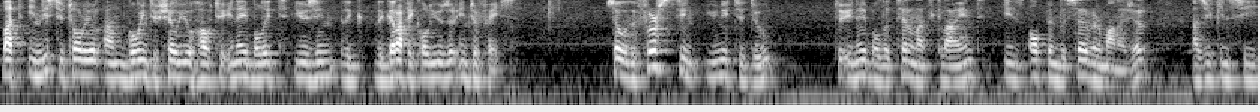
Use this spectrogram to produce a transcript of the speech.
But in this tutorial I'm going to show you how to enable it using the, the graphical user interface. So the first thing you need to do to enable the Telnet client is open the server manager. As you can see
